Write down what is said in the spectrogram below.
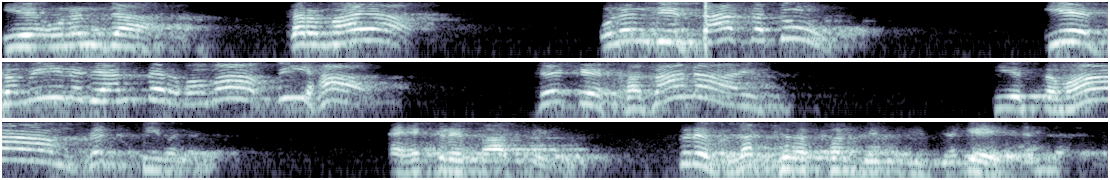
یہ انجا سرمایا انہن جی طاقتوں۔ یہ زمین کے اندر، وما بیہا جے خزانہ آئیں یہ تمام گٹ تھی ونے اہکڑے پاسے صرف لکھ رکھن جیتری جگہ جنت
